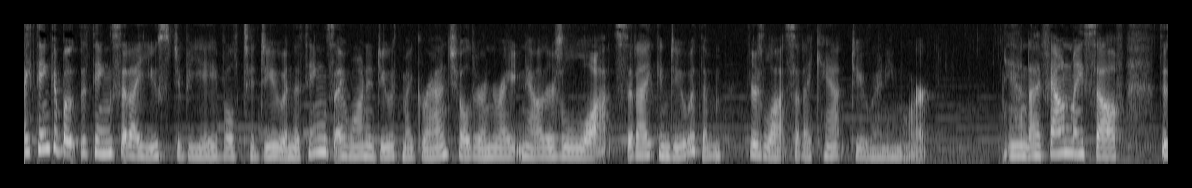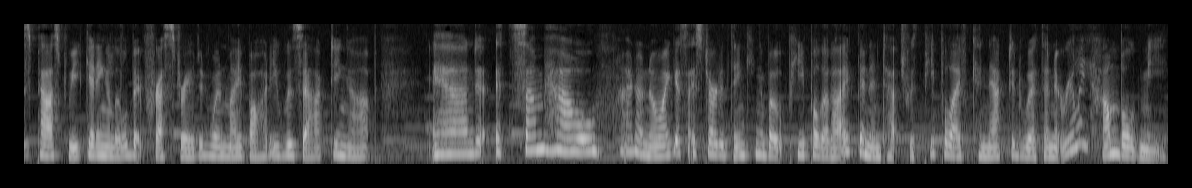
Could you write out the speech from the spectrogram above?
I think about the things that I used to be able to do and the things I want to do with my grandchildren right now. There's lots that I can do with them, there's lots that I can't do anymore. And I found myself this past week getting a little bit frustrated when my body was acting up. And it somehow, I don't know, I guess I started thinking about people that I've been in touch with, people I've connected with, and it really humbled me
